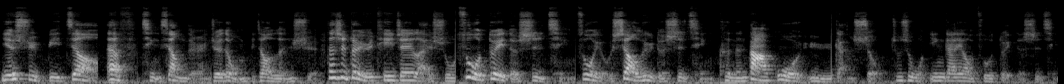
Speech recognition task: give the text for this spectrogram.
也许比较 F 倾向的人觉得我们比较冷血，但是对于 TJ 来说，做对的事情，做有效率的事情，可能大过于感受，就是我应该要做对的事情。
